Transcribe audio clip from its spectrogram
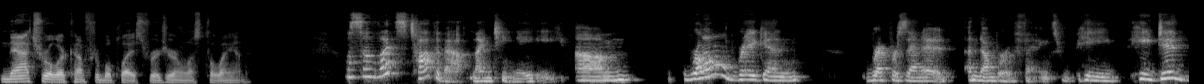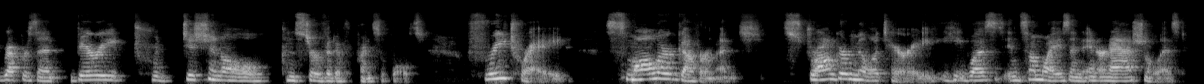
natural or comfortable place for a journalist to land. Well, so let's talk about 1980. Um, Ronald Reagan represented a number of things. He he did represent very traditional conservative principles: free trade, smaller government, stronger military. He was in some ways an internationalist,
